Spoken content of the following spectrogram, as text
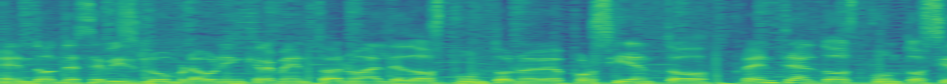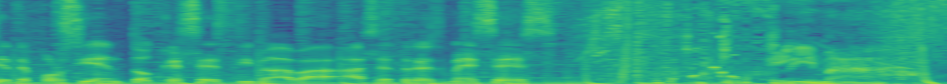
en donde se vislumbra un incremento anual de 2.9% frente al 2.7% que se estimaba hace tres meses. Clima.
